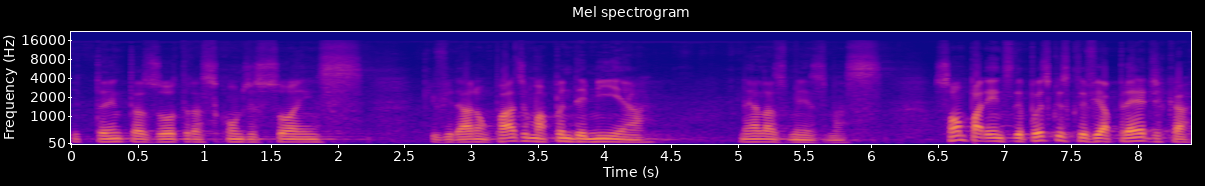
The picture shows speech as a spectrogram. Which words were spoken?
e tantas outras condições que viraram quase uma pandemia nelas mesmas. Só um parênteses, depois que eu escrevi a prédica,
